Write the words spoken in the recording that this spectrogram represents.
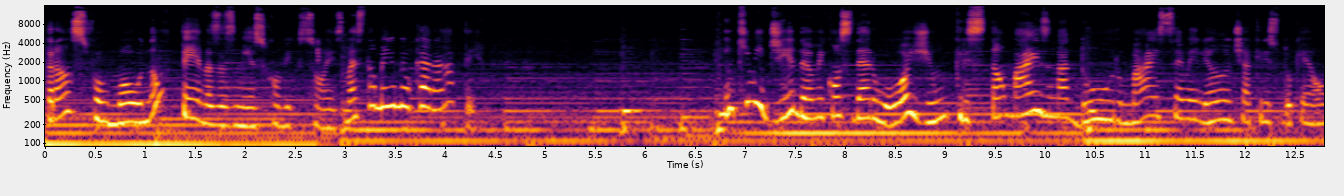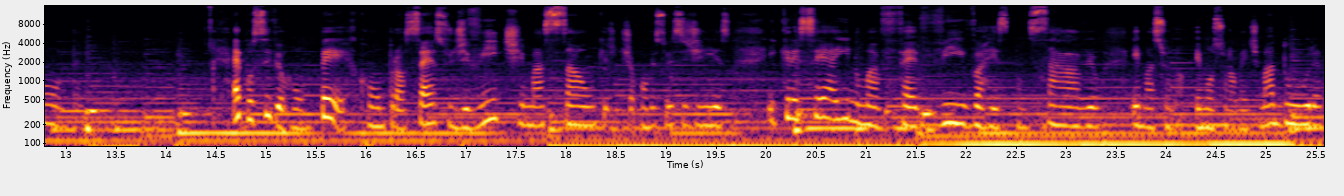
transformou não apenas as minhas convicções, mas também o meu caráter? Em que medida eu me considero hoje um cristão mais maduro, mais semelhante a Cristo do que ontem? É possível romper com o processo de vitimação que a gente já conversou esses dias e crescer aí numa fé viva, responsável, emocionalmente madura?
